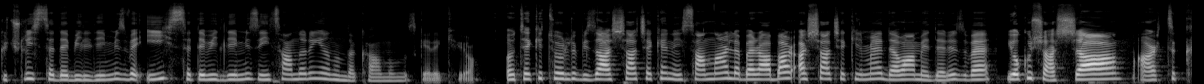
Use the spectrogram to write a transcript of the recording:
güçlü hissedebildiğimiz ve iyi hissedebildiğimiz insanların yanında kalmamız gerekiyor. Öteki türlü bizi aşağı çeken insanlarla beraber aşağı çekilmeye devam ederiz ve yokuş aşağı artık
